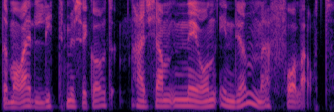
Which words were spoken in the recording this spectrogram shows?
Det må være litt musikk òg, vet du. Her kommer Neon Indian med Fallout.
